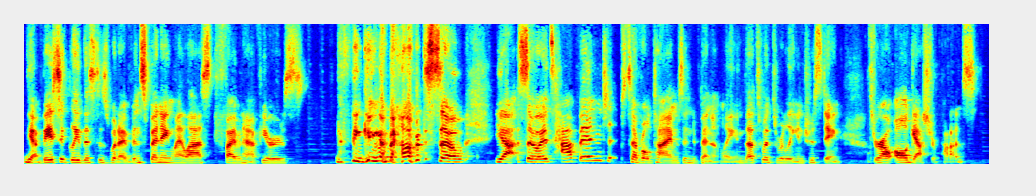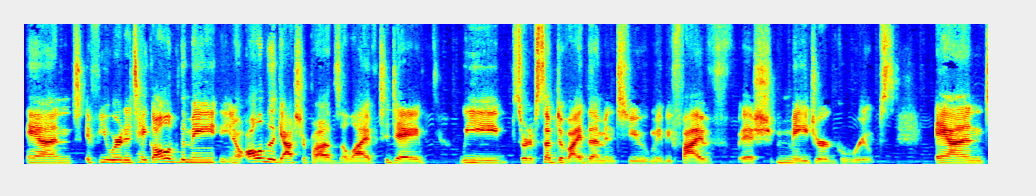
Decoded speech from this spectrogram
yeah basically this is what i've been spending my last five and a half years thinking about. So, yeah, so it's happened several times independently. And that's what's really interesting throughout all gastropods. And if you were to take all of the main, you know, all of the gastropods alive today, we sort of subdivide them into maybe five ish major groups. And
